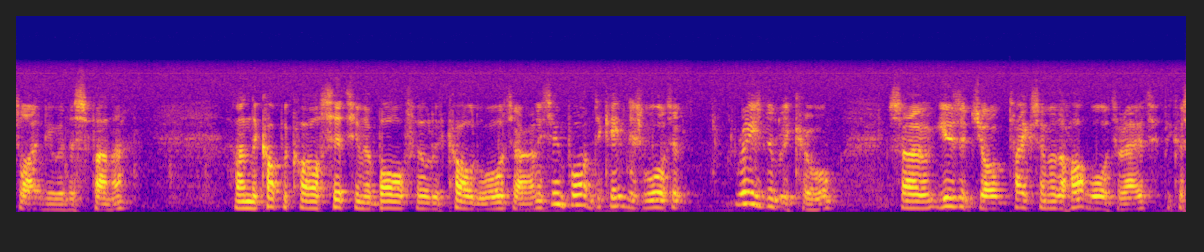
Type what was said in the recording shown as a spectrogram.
slightly with a spanner. And the copper coil sits in a bowl filled with cold water and it's important to keep this water reasonably cool. So use a jug take some of the hot water out because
